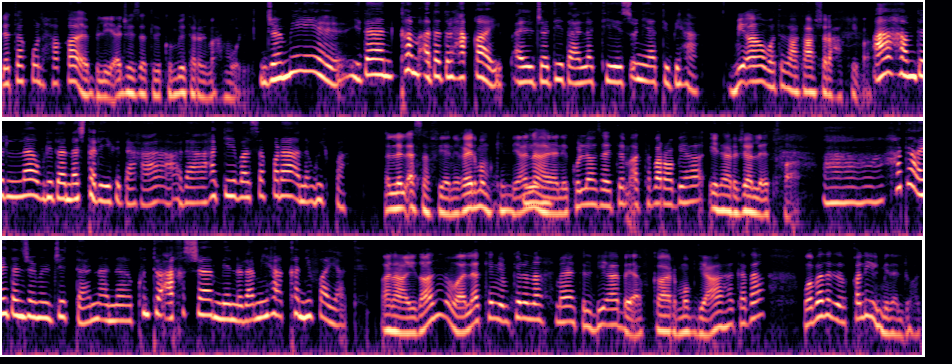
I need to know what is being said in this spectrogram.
لتكون حقائب لأجهزة الكمبيوتر المحمول. جميل. إذا كم عدد الحقائب الجديدة التي صنعت بها؟ 119 حقيبة. آه الحمد لله أريد أن إحداها. على حقيبة صفراء أنا وهبة. للأسف يعني غير ممكن لأنها مم. يعني كلها سيتم التبرع بها إلى رجال الإطفاء. آه هذا أيضا جميل جدا. أنا كنت أخشى من رميها كنفايات. أنا أيضا ولكن يمكننا حماية البيئة بأفكار مبدعة هكذا وبذل القليل من الجهد.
